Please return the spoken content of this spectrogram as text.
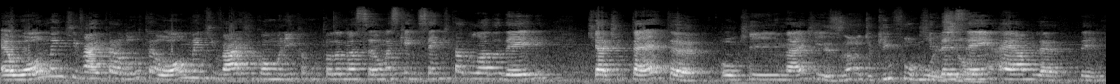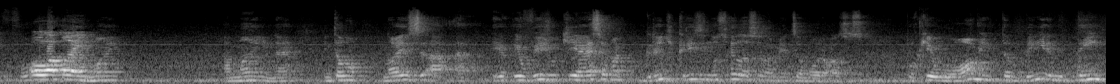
é o homem que vai para a luta, é o homem que vai, que comunica com toda a nação, mas quem sempre está do lado dele, que arquiteta ou que, né, que Exato, quem formou que desenha é a mulher dele ou a mãe. A mãe a mãe, né? Então, nós, a, a, eu, eu, vejo que essa é uma grande crise nos relacionamentos amorosos, porque o homem também ele tem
